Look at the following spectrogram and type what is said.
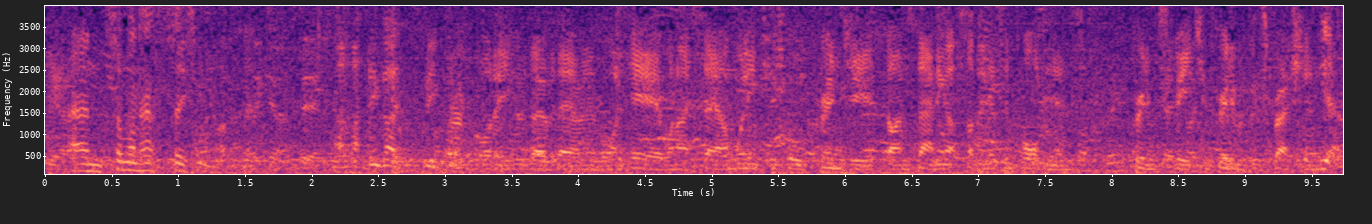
and someone has to say something about it. I think I can speak for everybody who's over there and everyone here when I say I'm willing to be called cringy if I'm standing up for something as important as freedom of speech and freedom of expression Yeah.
